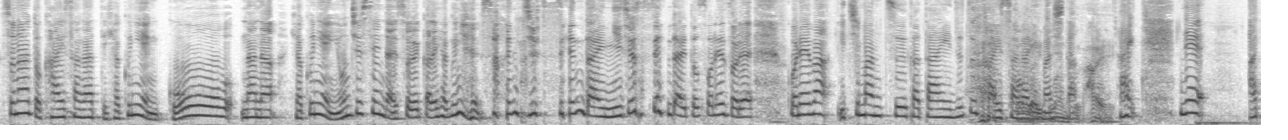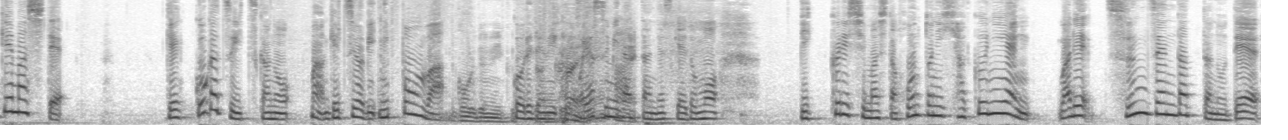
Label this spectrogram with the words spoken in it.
その後買い下がって102円57、102円40銭台、それから102円30銭台、20銭台とそれぞれ、これは1万通貨単位ずつ買い下がりました。はい。はい。で、明けまして、5月5日の、まあ、月曜日、日本はゴールデンウィーク。ゴールデンウィーク、お休みだったんですけれども、はい、びっくりしました。本当に102円割れ寸前だったので、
